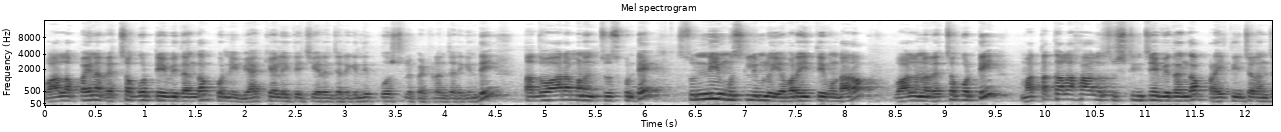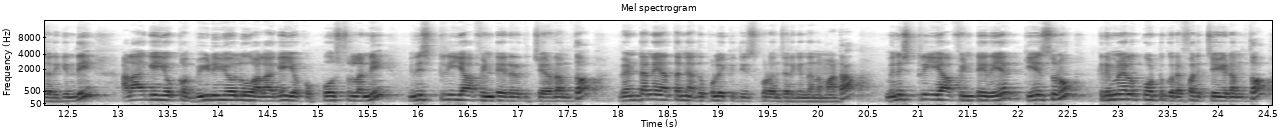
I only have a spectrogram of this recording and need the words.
వాళ్ళపైన రెచ్చగొట్టే విధంగా కొన్ని వ్యాఖ్యలు అయితే చేయడం జరిగింది పోస్టులు పెట్టడం జరిగింది. తద్వారా మనం చూసుకుంటే సున్నీ ముస్లింలు ఎవరైతే ఉన్నారో వాళ్ళను రెచ్చగొట్టి మత కలహాలు సృష్టించే విధంగా ప్రయత్నించడం జరిగింది. అలాగే ఈ యొక్క వీడియోలు అలాగే ఈ యొక్క పోస్టులన్నీ మినిస్ట్రీ ఆఫ్ ఇంటీరియర్కు చేరడంతో వెంటనే అతన్ని అదుపులోకి తీసుకోవడం జరిగిందనమాట మినిస్ట్రీ ఆఫ్ ఇంటీరియర్ కేసును క్రిమినల్ కోర్టుకు రెఫర్ చేయడంతో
